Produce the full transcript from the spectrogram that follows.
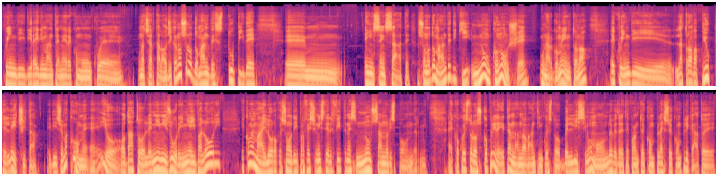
Quindi direi di mantenere comunque una certa logica. Non sono domande stupide ehm, e insensate, sono domande di chi non conosce un argomento, no? E quindi la trova più che lecita e dice: Ma come? Eh, io ho dato le mie misure, i miei valori, e come mai loro che sono dei professionisti del fitness non sanno rispondermi? Ecco, questo lo scoprirete andando avanti in questo bellissimo mondo e vedrete quanto è complesso e complicato e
